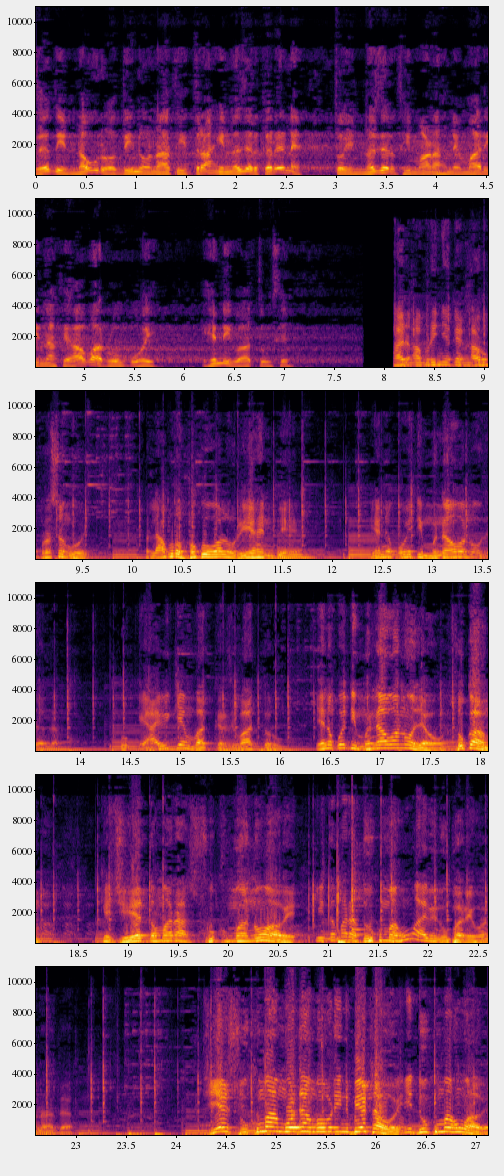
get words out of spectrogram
જેદી નવરો દીનો નાથી ત્રાહી નજર કરે ને તો એ નજરથી માણસને મારી નાખે આવા રૂપ હોય. એની વાતું છે. આપણે અહીંયા કઈ સારો પ્રસંગ હોય. એટલે આપણો ભગો વાળો રિહાઈન દે એને કોઈથી મનાવવા ન જતા. ઓકે આવી કેમ વાત કરે છે? વાત કરું. એને કોઈથી મનાવવા ન જાઓ. શું કામ? કે જે તમારા સુખમાં ન આવે એ તમારા દુઃખમાં હું આવીને ઊભા રહેવાના હતા? જે સુખમાં મોઢા મોવડીને બેઠા હોય એ દુઃખમાં શું આવે?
